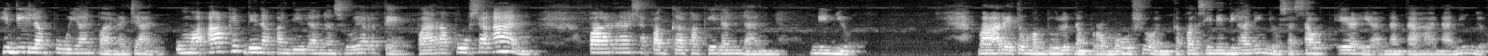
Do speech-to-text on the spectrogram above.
hindi lang po yan para dyan. Umaakit din ang kandila ng swerte para po saan? Para sa pagkakakilanlan ninyo. Maaari itong magdulot ng promotion kapag sinindihan ninyo sa south area ng tahanan ninyo.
